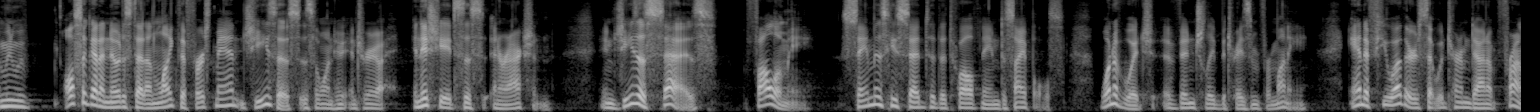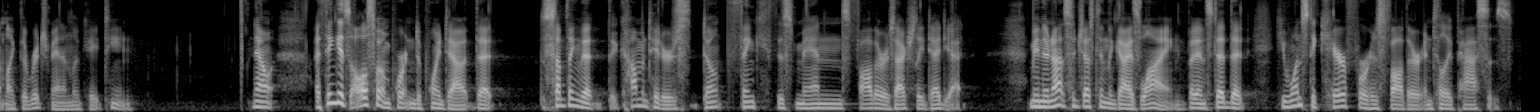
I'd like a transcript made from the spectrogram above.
I mean, we've also got to notice that unlike the first man, Jesus is the one who inter- initiates this interaction. And Jesus says, Follow me, same as he said to the 12 named disciples, one of which eventually betrays him for money, and a few others that would turn him down up front, like the rich man in Luke 18. Now, I think it's also important to point out that something that the commentators don't think this man's father is actually dead yet. I mean, they're not suggesting the guy's lying, but instead that he wants to care for his father until he passes.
